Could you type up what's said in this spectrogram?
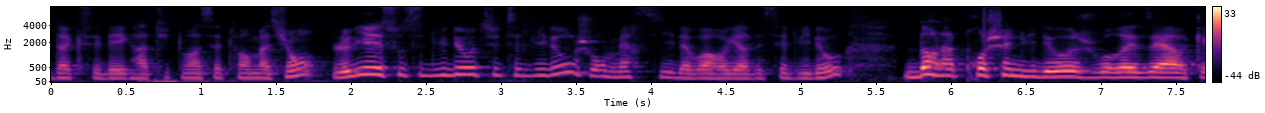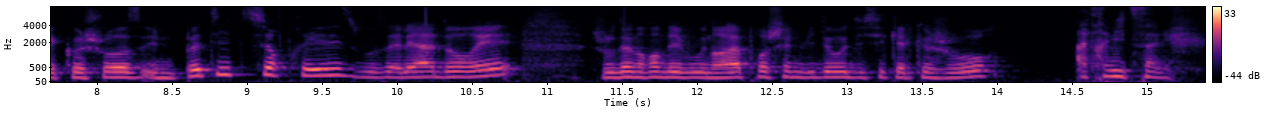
d'accéder gratuitement à cette formation. Le lien est sous cette vidéo, au-dessus de cette vidéo. Je vous remercie d'avoir regardé cette vidéo. Dans la prochaine vidéo, je vous réserve quelque chose, une petite surprise. Vous allez adorer. Je vous donne rendez-vous dans la prochaine vidéo d'ici quelques jours. À très vite, salut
